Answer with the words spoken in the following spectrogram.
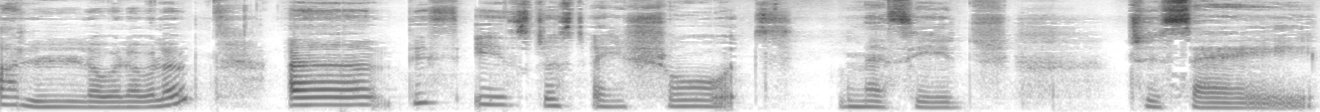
Hello, hello, hello. Uh, this is just a short message to say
